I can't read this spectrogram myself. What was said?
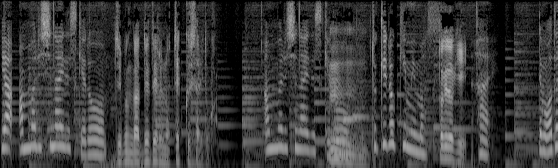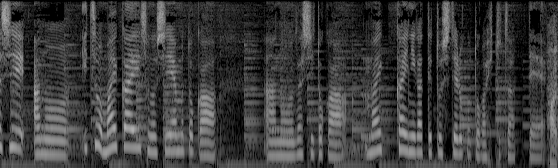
いやあんまりしないですけど。自分が出てるのチェックしたりとかあんまりしないですけど、うん時々見ます。時々。はい。でも私あのいつも毎回その CM とかあの雑誌とか毎回苦手としてることが一つあってはい。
